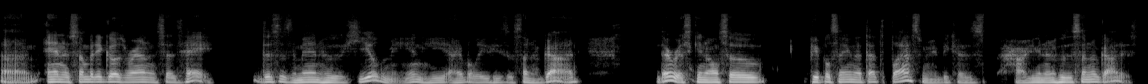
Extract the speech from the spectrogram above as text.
Um, and if somebody goes around and says, "Hey, this is the man who healed me, and he, I believe he's the Son of God," they're risking also people saying that that's blasphemy because how do you know who the Son of God is?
